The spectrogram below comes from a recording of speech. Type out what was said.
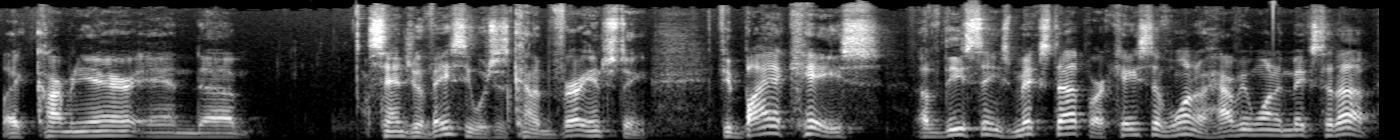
like Carmenere and uh, Sangiovese, which is kind of very interesting. If you buy a case of these things mixed up, or a case of one, or however you want to mix it up,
